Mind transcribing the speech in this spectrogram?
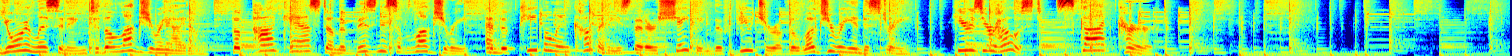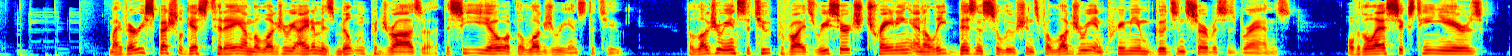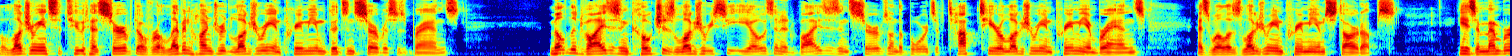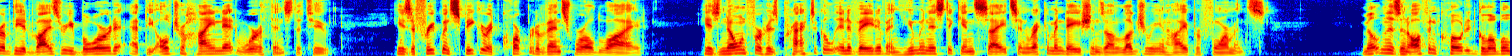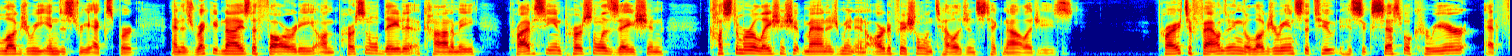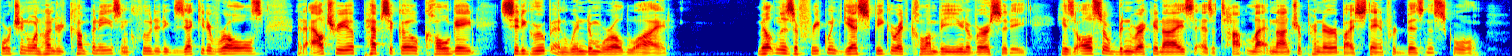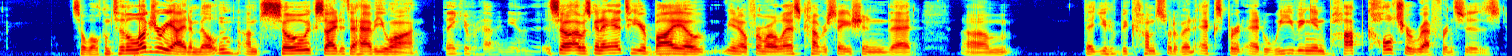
You're listening to The Luxury Item, the podcast on the business of luxury and the people and companies that are shaping the future of the luxury industry. Here's your host, Scott Kerr. My very special guest today on The Luxury Item is Milton Pedraza, the CEO of the Luxury Institute. The Luxury Institute provides research, training, and elite business solutions for luxury and premium goods and services brands. Over the last 16 years, the Luxury Institute has served over 1,100 luxury and premium goods and services brands. Milton advises and coaches luxury CEOs and advises and serves on the boards of top tier luxury and premium brands, as well as luxury and premium startups. He is a member of the advisory board at the Ultra High Net Worth Institute. He is a frequent speaker at corporate events worldwide. He is known for his practical, innovative, and humanistic insights and recommendations on luxury and high performance. Milton is an often quoted global luxury industry expert and is recognized authority on personal data economy, privacy and personalization, customer relationship management, and artificial intelligence technologies. Prior to founding the Luxury Institute, his successful career at Fortune 100 companies included executive roles at Altria, PepsiCo, Colgate, Citigroup, and Wyndham Worldwide. Milton is a frequent guest speaker at Columbia University he has also been recognized as a top Latin entrepreneur by Stanford Business School. So, welcome to the luxury item, Milton. I'm so excited to have you on. Thank you for having me on. So, I was going to add to your bio, you know, from our last conversation that um, that you have become sort of an expert at weaving in pop culture references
